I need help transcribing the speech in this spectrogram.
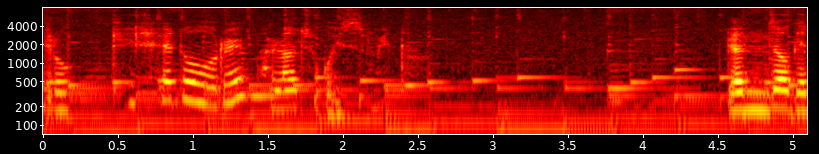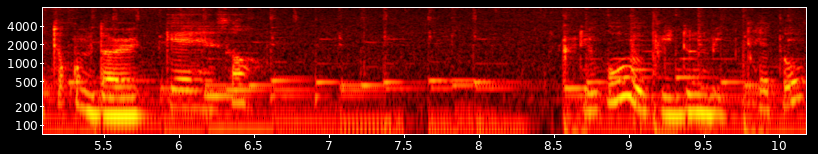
이렇게 섀도우를 발라주고 있습니다. 면적에 조금 넓게 해서 그리고 여기 눈 밑에도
